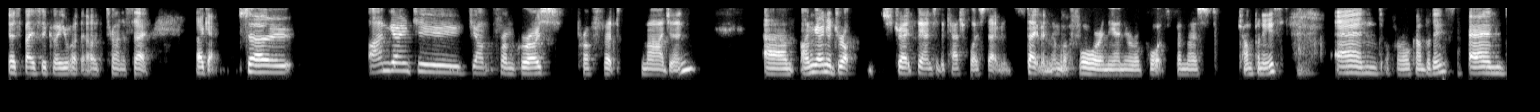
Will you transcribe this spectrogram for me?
That's basically what they were trying to say. Okay, so I'm going to jump from gross profit margin. Um, I'm going to drop straight down to the cash flow statement, statement number four in the annual report for most companies and for all companies. And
